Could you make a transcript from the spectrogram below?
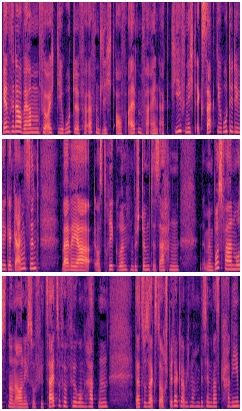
Ganz genau, wir haben für euch die Route veröffentlicht auf Alpenverein aktiv. Nicht exakt die Route, die wir gegangen sind, weil wir ja aus Drehgründen bestimmte Sachen mit dem Bus fahren mussten und auch nicht so viel Zeit zur Verfügung hatten. Dazu sagst du auch später, glaube ich, noch ein bisschen was, Kadi.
